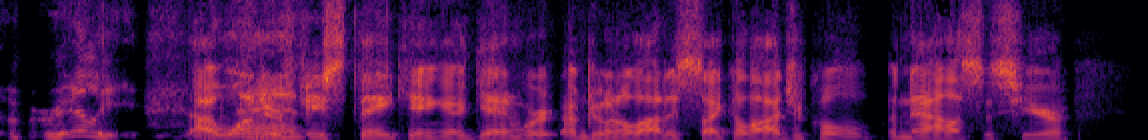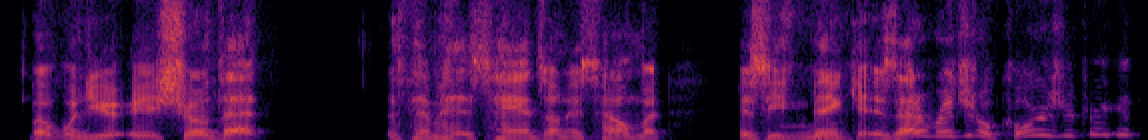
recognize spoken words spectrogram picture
really. I wonder and, if he's thinking again. We're I'm doing a lot of psychological analysis here, but when you showed that him his hands on his helmet, is he mm-hmm. thinking? Is that original Coors you're drinking?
